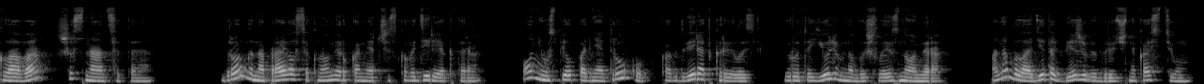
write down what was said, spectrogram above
Глава 16. Дронго направился к номеру коммерческого директора. Он не успел поднять руку, как дверь открылась, и Рута Юльевна вышла из номера. Она была одета в бежевый брючный костюм.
